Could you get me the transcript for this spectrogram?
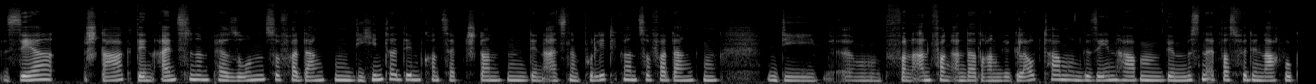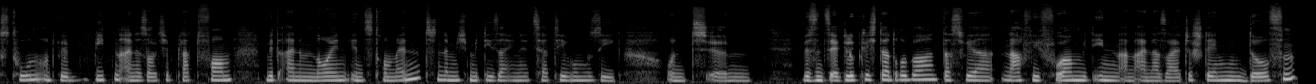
sehr stark den einzelnen Personen zu verdanken, die hinter dem Konzept standen, den einzelnen Politikern zu verdanken, die ähm, von Anfang an daran geglaubt haben und gesehen haben, wir müssen etwas für den Nachwuchs tun und wir bieten eine solche Plattform mit einem neuen Instrument, nämlich mit dieser Initiative Musik. Und ähm, wir sind sehr glücklich darüber, dass wir nach wie vor mit Ihnen an einer Seite stehen dürfen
